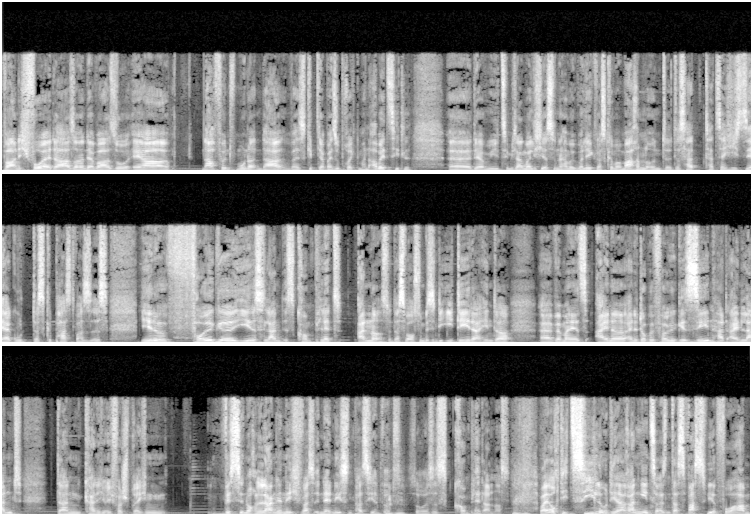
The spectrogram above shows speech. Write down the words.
war nicht vorher da, sondern der war so eher nach fünf Monaten da, weil es gibt ja bei so Projekten mal einen Arbeitstitel, äh, der irgendwie ziemlich langweilig ist und dann haben wir überlegt, was können wir machen und äh, das hat tatsächlich sehr gut das gepasst, was es ist. Jede Folge, jedes Land ist komplett anders und das war auch so ein bisschen die Idee dahinter. Äh, wenn man jetzt eine, eine Doppelfolge gesehen hat, ein Land, dann kann ich euch versprechen, wisst ihr noch lange nicht, was in der nächsten passieren wird. So, es ist komplett anders. Weil auch die Ziele und die Herangehensweisen, das, was wir vorhaben,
